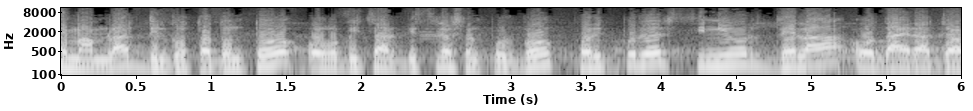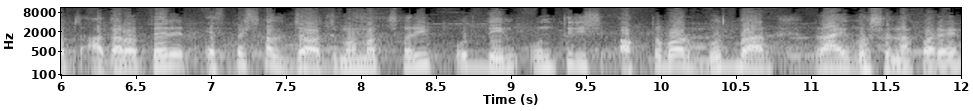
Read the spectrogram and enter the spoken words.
এ মামলার দীর্ঘ তদন্ত ও বিচার বিশ্লেষণ পূর্বক ফরিদপুরের সিনিয়র জেলা ও দায়রা জজ আদালতের স্পেশাল জজ মোহাম্মদ শরীফ উদ্দিন উনত্রিশ অক্টোবর বুধবার রায় ঘোষণা করেন।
